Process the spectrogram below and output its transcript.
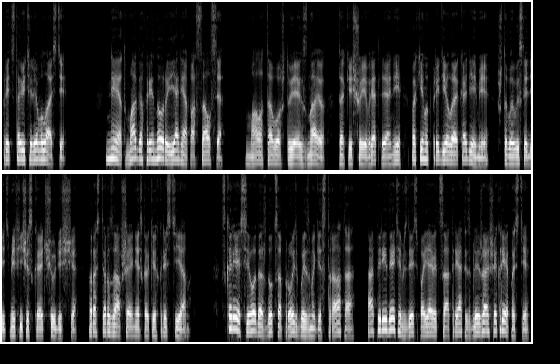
представители власти. Нет, магов Реноры я не опасался. Мало того, что я их знаю, так еще и вряд ли они покинут пределы Академии, чтобы выследить мифическое чудище, растерзавшее нескольких крестьян. Скорее всего, дождутся просьбы из магистрата, а перед этим здесь появится отряд из ближайшей крепости,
